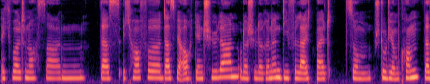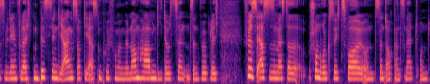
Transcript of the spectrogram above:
ich wollte noch sagen, dass ich hoffe, dass wir auch den Schülern oder Schülerinnen, die vielleicht bald zum Studium kommen, dass wir denen vielleicht ein bisschen die Angst auf die ersten Prüfungen genommen haben. Die Dozenten sind wirklich für das erste Semester schon rücksichtsvoll und sind auch ganz nett und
